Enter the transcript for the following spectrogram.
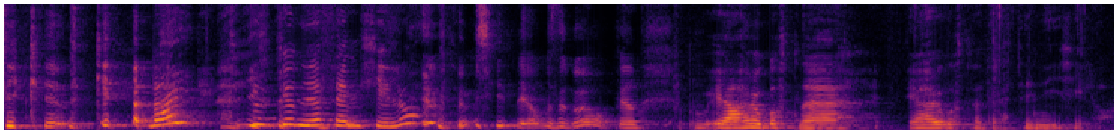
tykkere og tykkere. Nei, du gikk jo ned fem kilo. Ja, men så går jeg opp igjen. Jeg har jo gått ned, jeg har jo gått ned 39 kilo.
